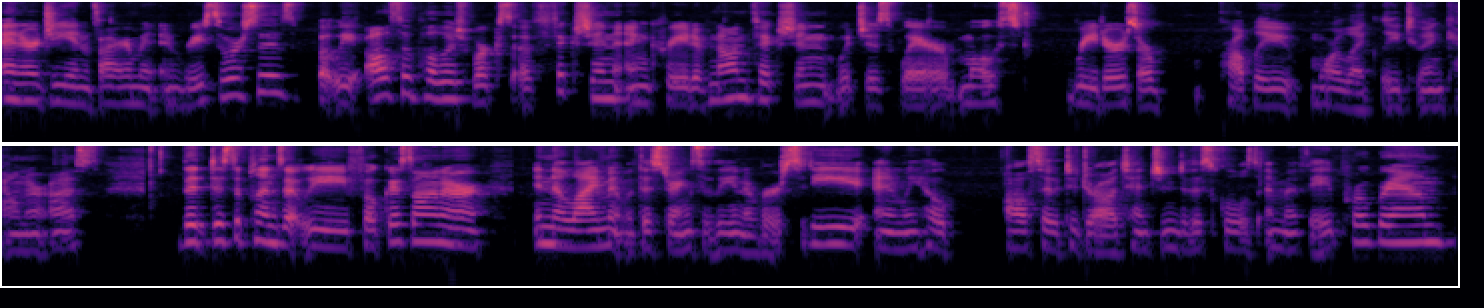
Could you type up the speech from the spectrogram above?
energy, environment, and resources. But we also publish works of fiction and creative nonfiction, which is where most readers are probably more likely to encounter us. The disciplines that we focus on are in alignment with the strengths of the university, and we hope also to draw attention to the school's MFA program.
